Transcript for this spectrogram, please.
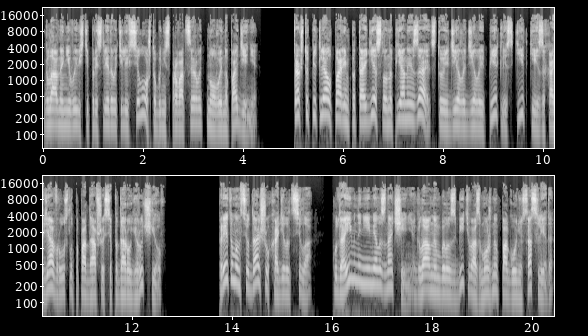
Главное не вывести преследователей в село, чтобы не спровоцировать новые нападения. Так что петлял парень по тайге, словно пьяный заяц, то и дело делая петли, скидки и заходя в русло попадавшихся по дороге ручьев. При этом он все дальше уходил от села. Куда именно не имело значения, главным было сбить возможную погоню со следа.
